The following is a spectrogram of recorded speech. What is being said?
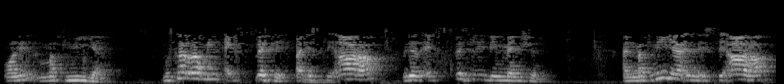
one is makniya. Musarrah means explicit, but isti'ara which has explicitly been mentioned. And makniya is an isti'ara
